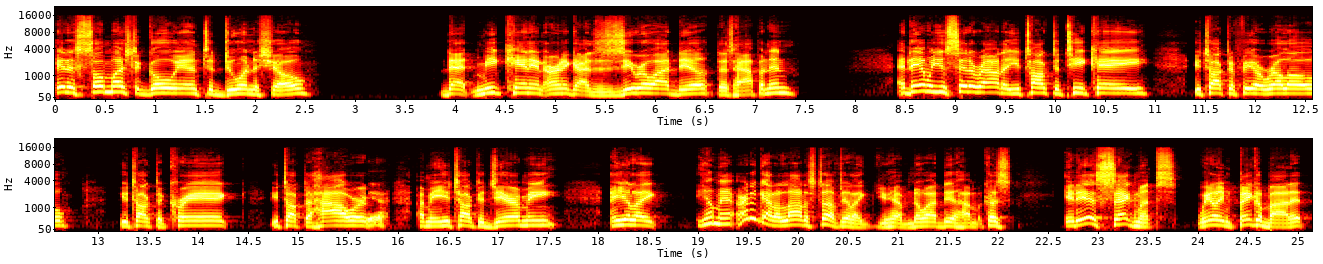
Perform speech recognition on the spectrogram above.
it is so much to go into doing the show that me, Kenny, and Ernie got zero idea that's happening. And then when you sit around and you talk to TK, you talk to Fiorello, you talk to Craig, you talk to Howard, Yeah. I mean, you talk to Jeremy, and you're like, yo, man, Ernie got a lot of stuff. They're like, you have no idea how, because it is segments. We don't even think about it.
